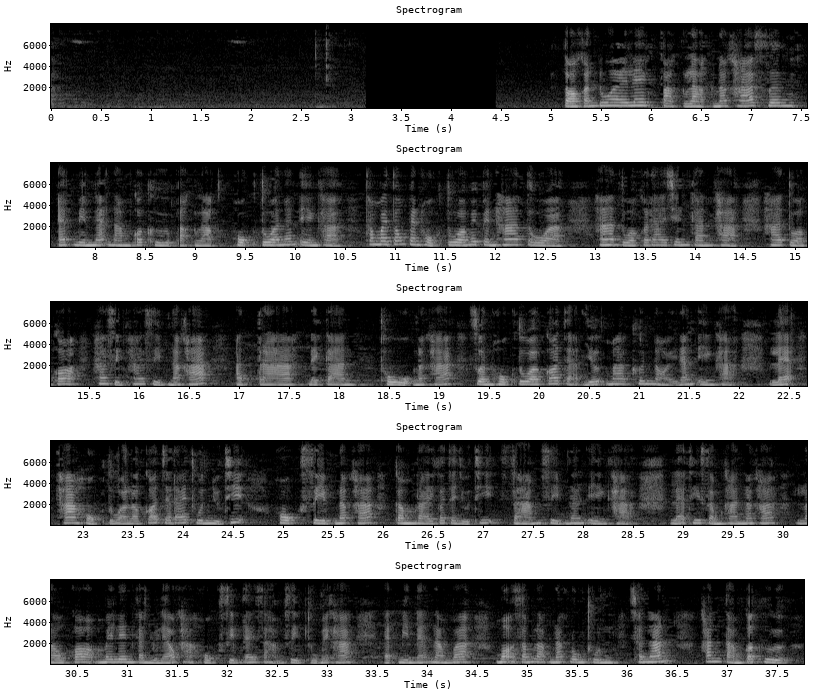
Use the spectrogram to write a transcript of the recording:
ต่อกันด้วยเลขปักหลักนะคะ ซึ่งแอดมินแนะนำก็คือปักหลัก 6 ตัวนั่นเองค่ะทำไมต้องเป็น 6 ตัวไม่เป็น 5 ตัว 5 ตัวก็ได้เช่นกันค่ะ 5 ตัวก็ 50 50 นะคะ อัตราในการ ถูกนะคะ ส่วน 6 ตัวก็จะเยอะมากขึ้นหน่อยนั่นเองค่ะ และถ้า 6 ตัวเราก็จะได้ทุนอยู่ที่ 60 นะคะกำไรก็จะอยู่ที่ 30 นั่นเองค่ะ และที่สำคัญนะคะ เราก็ไม่เล่นกันอยู่แล้วค่ะ 60 ได้ 30 ถูกไหมคะ แอดมินแนะนำว่าเหมาะสำหรับนักลงทุน ฉะนั้นขั้นต่ำก็คือ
